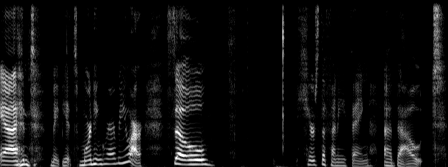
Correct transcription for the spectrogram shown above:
and maybe it's morning wherever you are. So, here's the funny thing about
